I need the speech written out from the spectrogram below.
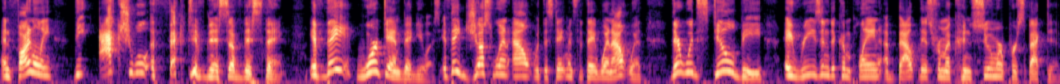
And finally, the actual effectiveness of this thing. If they weren't ambiguous, if they just went out with the statements that they went out with, there would still be a reason to complain about this from a consumer perspective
